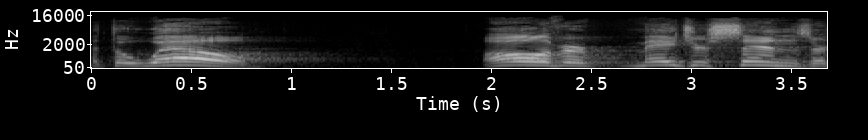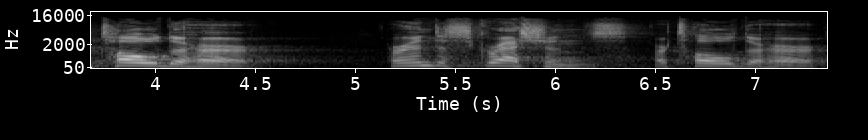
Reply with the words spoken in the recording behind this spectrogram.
at the well, all of her major sins are told to her, her indiscretions are told to her.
